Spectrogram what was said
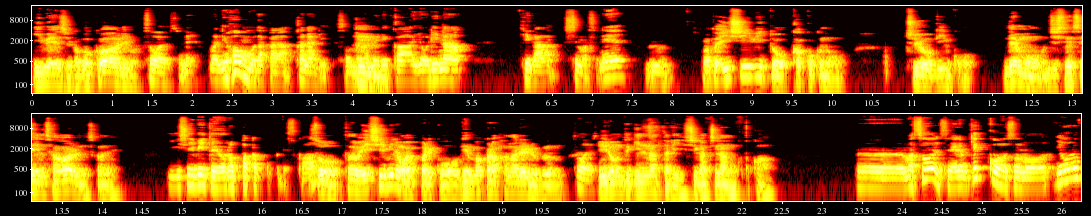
イメージが僕はあります。そうですね。まあ日本もだからかなりそのアメリカ寄りな気がしますね。うん。また ECB と各国の中央銀行でも実践性に差があるんですかね。ECB とヨーロッパ各国ですか？う。そう。例えば ECB の方がやっぱりこう現場から離れる分、そうですね理。論的になったりしがちなのかとか。うーん、まあそうですね。でも結構その、ヨーロッ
